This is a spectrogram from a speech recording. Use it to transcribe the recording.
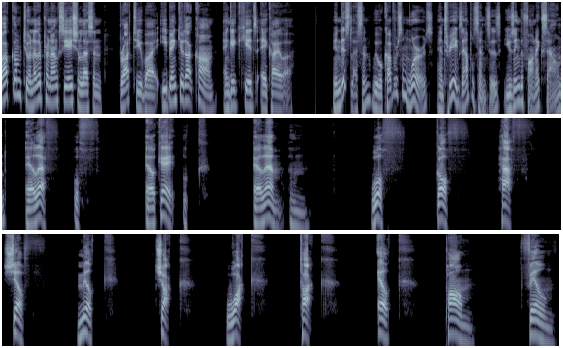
Welcome to another pronunciation lesson brought to you by ebenkyou.com and Kids Eikaiwa. In this lesson, we will cover some words and three example sentences using the phonic sound LF, uf, LK, uk, LM, um, wolf, golf, half, shelf, milk, chalk, walk, talk, elk, palm, film.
